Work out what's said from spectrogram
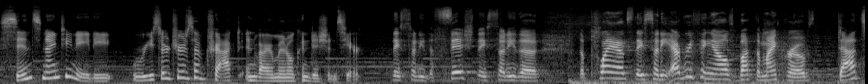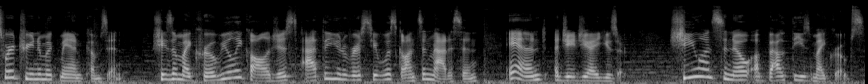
Since 1980, researchers have tracked environmental conditions here. They study the fish, they study the, the plants, they study everything else but the microbes. That's where Trina McMahon comes in. She's a microbial ecologist at the University of Wisconsin Madison and a JGI user. She wants to know about these microbes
